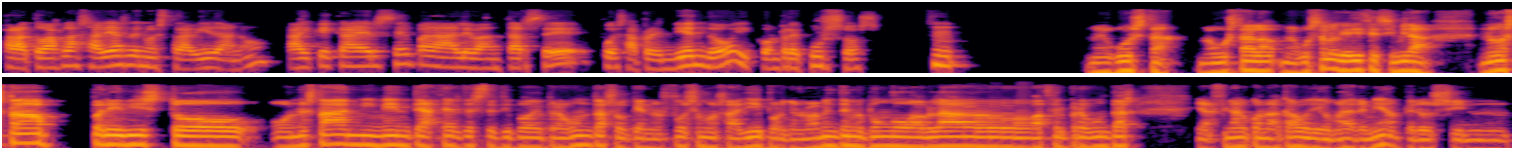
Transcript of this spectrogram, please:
para, todas las áreas de nuestra vida, ¿no? Hay que caerse para levantarse, pues aprendiendo y con recursos. Mm. Me gusta, me gusta, lo, me gusta lo que dices. Y mira, no estaba previsto o no estaba en mi mente hacerte este tipo de preguntas o que nos fuésemos allí, porque normalmente me pongo a hablar o a hacer preguntas y al final cuando acabo digo, madre mía, pero sin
